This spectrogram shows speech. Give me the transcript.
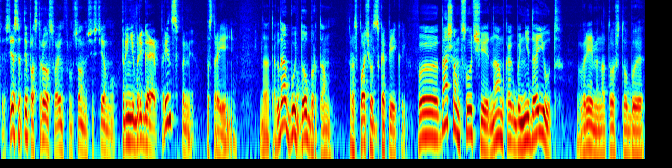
То есть, если ты построил свою информационную систему, пренебрегая принципами построения, да, тогда будь добр там расплачиваться копейкой. В нашем случае нам как бы не дают время на то, чтобы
